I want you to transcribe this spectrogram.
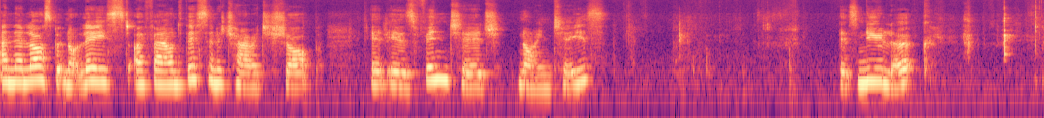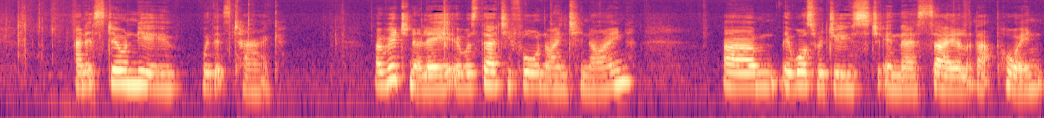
And then last but not least, I found this in a charity shop. It is vintage 90s. It's New Look and it's still new with its tag. Originally it was $34.99 um, it was reduced in their sale at that point.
